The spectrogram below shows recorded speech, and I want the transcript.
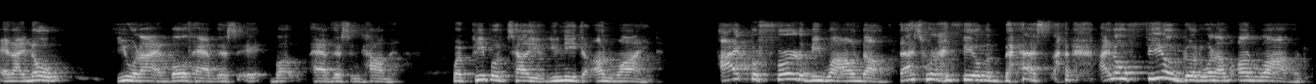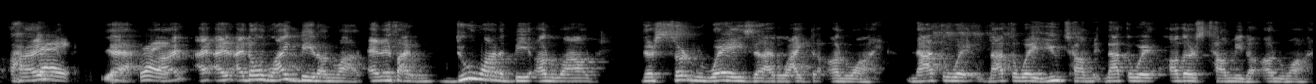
and I know you and I both have this, eh, but have this in common. When people tell you you need to unwind, I prefer to be wound up. That's when I feel the best. I don't feel good when I'm unwound. All right. Right. Yeah. Right. I, I, I don't like being unwound. And if I do want to be unwound, there's certain ways that I like to unwind. Not the way, not the way you tell me, not the way others tell me to unwind.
